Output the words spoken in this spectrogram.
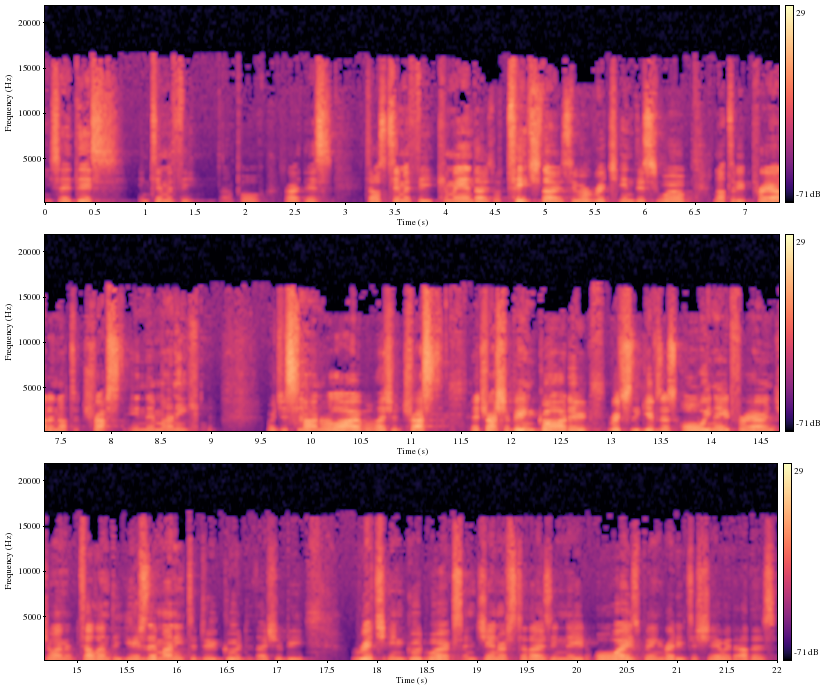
He said this in Timothy. Paul wrote this tells Timothy, command those or teach those who are rich in this world not to be proud and not to trust in their money, which is so unreliable. They should trust, their trust should be in God who richly gives us all we need for our enjoyment. Tell them to use their money to do good. They should be rich in good works and generous to those in need, always being ready to share with others.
